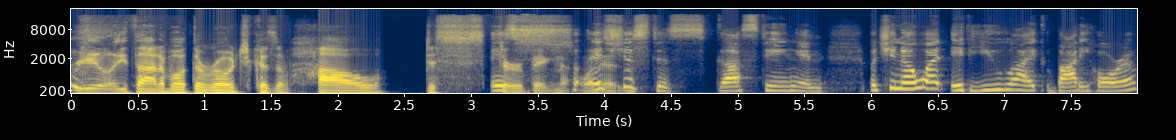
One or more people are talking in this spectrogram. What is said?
I really thought about the roach because of how disturbing it's, that one it's is. just disgusting and but you know what if you like body horror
